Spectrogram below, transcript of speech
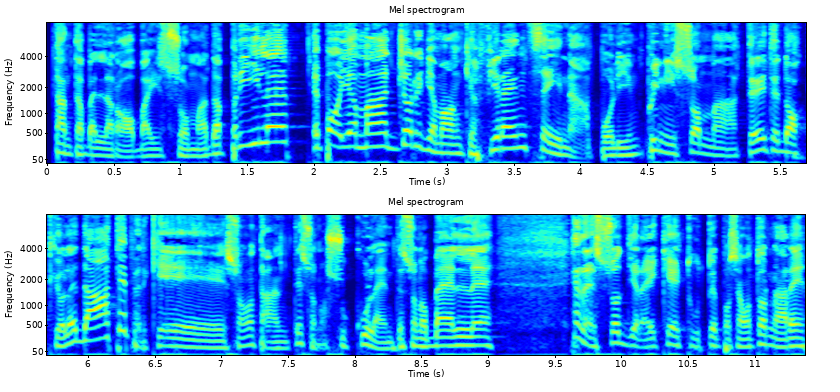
Tanta bella roba, insomma, ad aprile e poi a maggio arriviamo anche a Firenze e Napoli. Quindi, insomma, tenete d'occhio le date perché sono tante, sono succulente, sono belle. E adesso direi che è tutto e possiamo tornare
